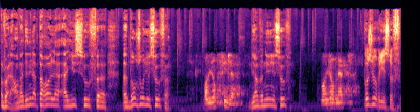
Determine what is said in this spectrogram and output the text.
Voilà, on va donner la parole à Youssouf. Euh, euh, bonjour Youssouf. Bonjour Phil. Bienvenue Youssouf. Bonjour Maître. Bonjour Youssouf.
